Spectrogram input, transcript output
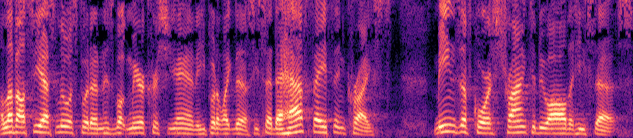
I love how C.S. Lewis put it in his book, Mere Christianity. He put it like this He said, To have faith in Christ means, of course, trying to do all that he says.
